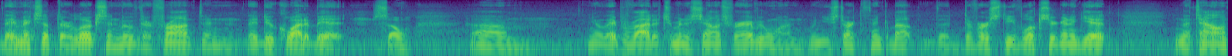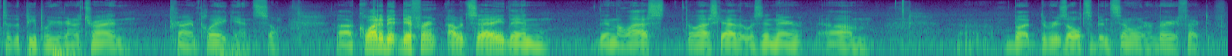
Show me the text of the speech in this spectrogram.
they mix up their looks and move their front, and they do quite a bit. So, um, you know, they provide a tremendous challenge for everyone when you start to think about the diversity of looks you're going to get and the talent of the people you're going to try and try and play against. So, uh, quite a bit different, I would say, than than the last the last guy that was in there. Um, uh, but the results have been similar, very effective.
